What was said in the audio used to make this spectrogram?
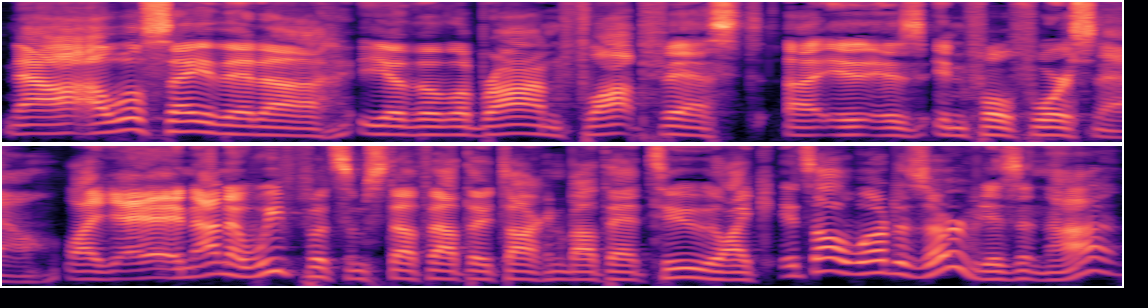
Now, I will say that uh, you know the LeBron flop fest uh, is, is in full force now. Like, and I know we've put some stuff out there talking about that too. Like, it's all well deserved, is it not?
